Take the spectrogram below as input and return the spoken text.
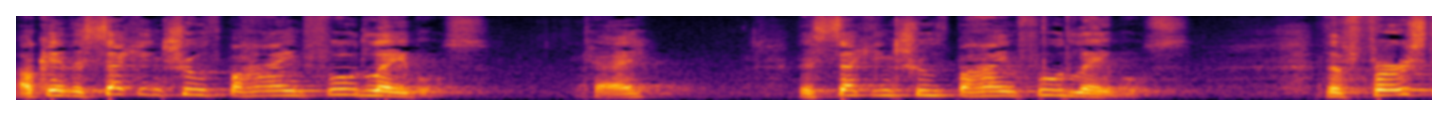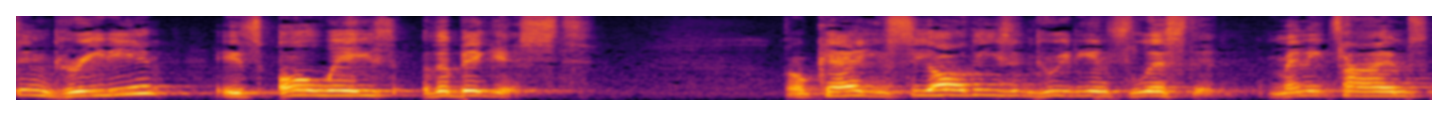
Okay, the second truth behind food labels. Okay? The second truth behind food labels. The first ingredient is always the biggest. Okay, you see all these ingredients listed. Many times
